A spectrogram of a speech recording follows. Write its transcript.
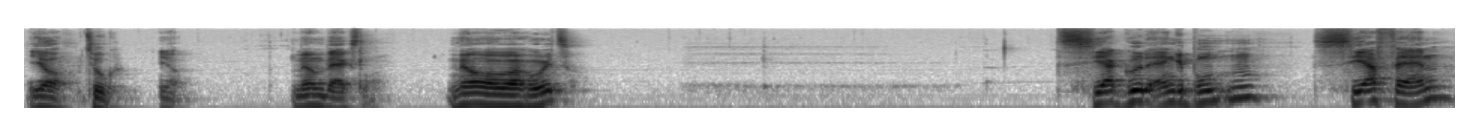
Ja, Zug. Ja. Wir haben Wechsel. Wir haben aber Holz. Sehr gut eingebunden. Sehr fein.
